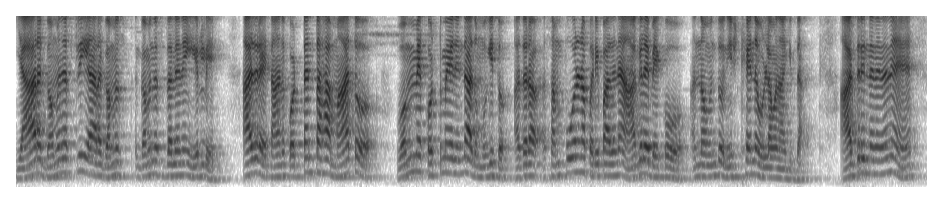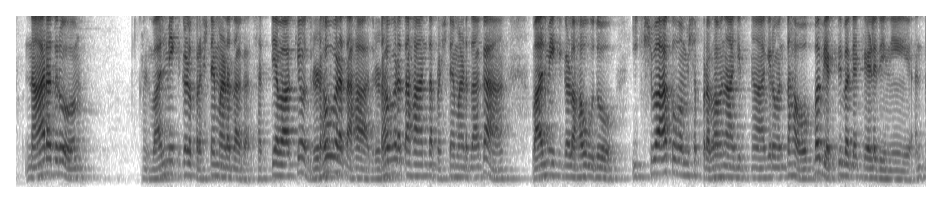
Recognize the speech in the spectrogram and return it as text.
ಯಾರ ಗಮನಿಸ್ಲಿ, ಯಾರ ಗಮನಿಸ್ ಗಮನಿಸದಲ್ಲೇ ಇರಲಿ. ಆದರೆ ತಾನು ಕೊಟ್ಟಂತಹ ಮಾತು ಒಮ್ಮೆ ಕೊಟ್ಟ ಮೇಲಿಂದ ಅದು ಮುಗಿತು. ಅದರ ಸಂಪೂರ್ಣ ಪರಿಪಾಲನೆ ಆಗಲೇಬೇಕು ಅನ್ನೋ ಒಂದು ನಿಷ್ಠೆಯನ್ನು ಉಳ್ಳವನಾಗಿದ್ದ. ಆದ್ರಿಂದನೇ ನಾರದರು ವಾಲ್ಮೀಕಿಗಳು ಪ್ರಶ್ನೆ ಮಾಡಿದಾಗ, ಸತ್ಯವಾಕ್ಯೋ ದೃಢವ್ರತಃ ದೃಢವ್ರತಃ ಅಂತ ಪ್ರಶ್ನೆ ಮಾಡಿದಾಗ, ವಾಲ್ಮೀಕಿಗಳು ಹೌದು, ಇಕ್ಷ್ವಾಕು ವಂಶ ಪ್ರಭವನಾಗಿ, ಆಗಿರುವಂತಹ ಒಬ್ಬ ವ್ಯಕ್ತಿ ಬಗ್ಗೆ ಕೇಳಿದ್ದೀನಿ ಅಂತ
